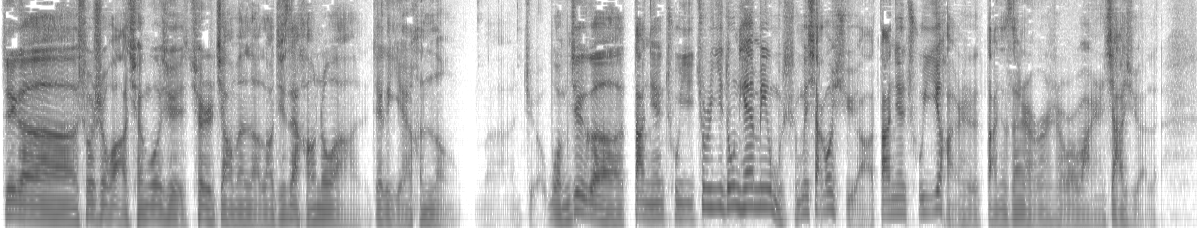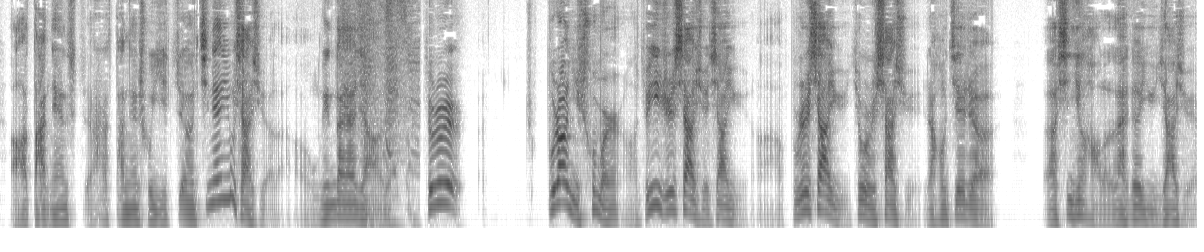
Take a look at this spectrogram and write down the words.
这个说实话，全国去确实降温了。老弟在杭州啊，这个也很冷啊。就我们这个大年初一，就是一冬天没有什么下过雪啊。大年初一好像是大年三十的时候晚上下雪了啊。大年大年初一，今年又下雪了。我跟大家讲，就是不让你出门啊，就一直下雪下雨啊，不是下雨就是下雪，然后接着呃心情好了来个雨夹雪。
